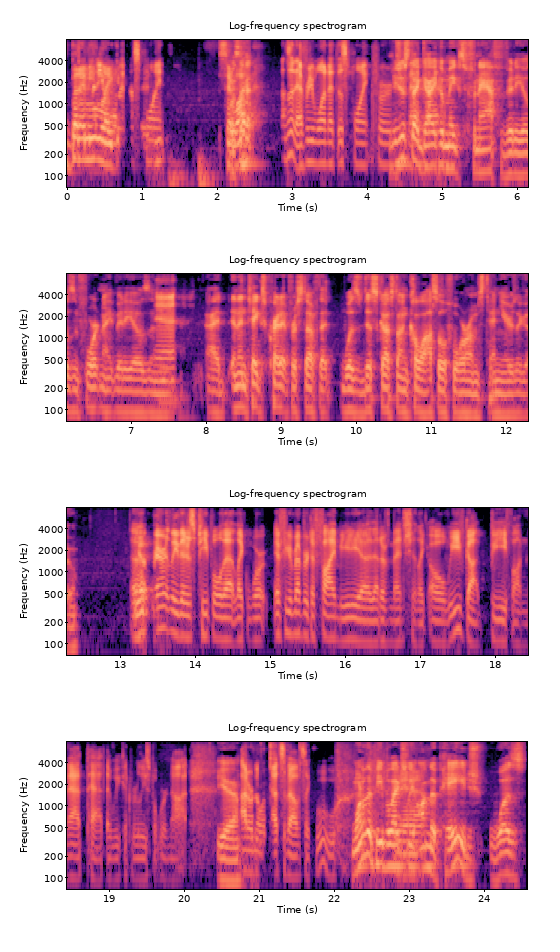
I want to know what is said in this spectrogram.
but I mean, like, at this point, say what? That? Doesn't everyone at this point for? He's just that guy who makes FNAF videos and Fortnite videos and Yeah. I, and then takes credit for stuff that was discussed on colossal forums ten years ago. Uh, Yep. Apparently, there's people that like work. If you remember Defy Media, that have mentioned like, "Oh, we've got beef on MatPat that we could release, but we're not." Yeah. I don't know what that's about. It's like, ooh, One of the people actually Yeah. on the page was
